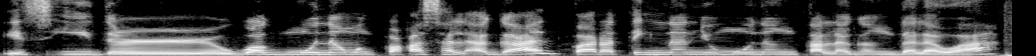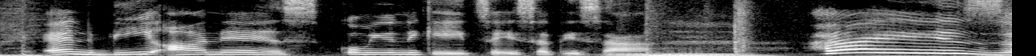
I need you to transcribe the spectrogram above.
it's either wag munang magpakasal agad para tingnan nyo munang talagang dalawa and be honest. Communicate sa isa't isa. Highs!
